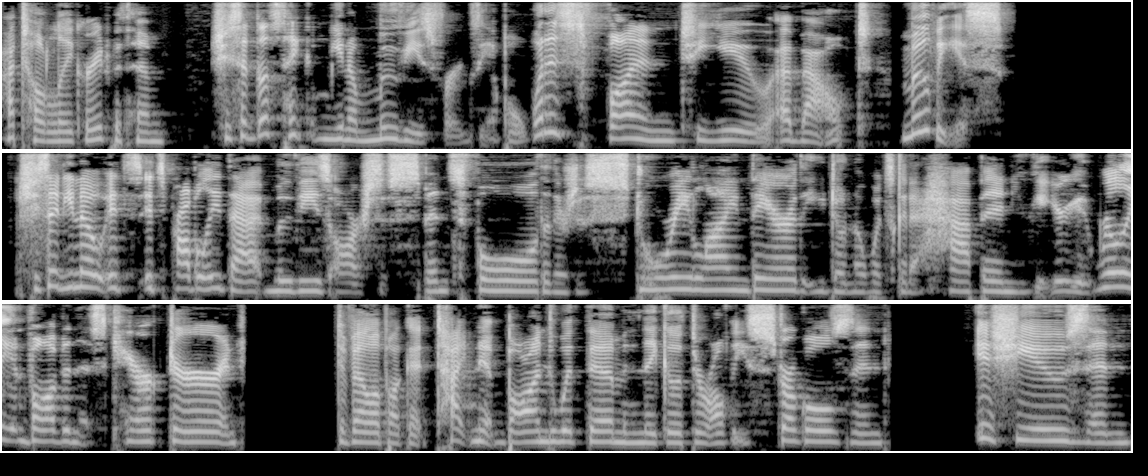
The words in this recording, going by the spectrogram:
I totally agreed with him. She said, let's take, you know, movies, for example. What is fun to you about movies? She said, you know, it's it's probably that movies are suspenseful, that there's a storyline there, that you don't know what's going to happen. You get, you get really involved in this character and develop like a tight knit bond with them, and they go through all these struggles and issues and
